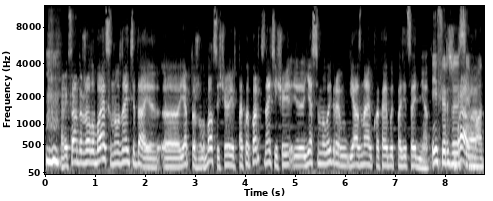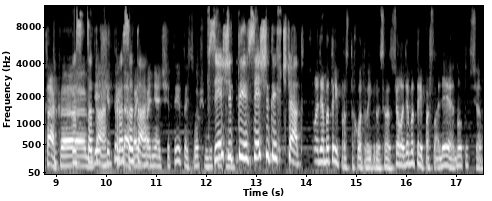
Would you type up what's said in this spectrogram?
Александр уже улыбается, но, знаете, да, я, э, я бы тоже улыбался. Еще и в такой партии, знаете, еще э, если мы выиграем, я знаю, какая будет позиция дня. И ферзь 7 мат. Так, э, красота, где щиты, красота. Да, поднять щиты, то есть, в общем... Все щиты, все щиты в чат. Ладья b3 просто ход выигрывает сразу. Все, ладья b3 пошла, Лея, ну тут все.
